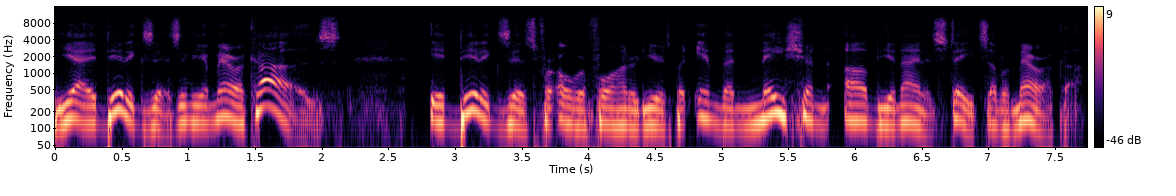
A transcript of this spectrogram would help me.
yeah, it did exist in the Americas. It did exist for over 400 years, but in the nation of the United States of America,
